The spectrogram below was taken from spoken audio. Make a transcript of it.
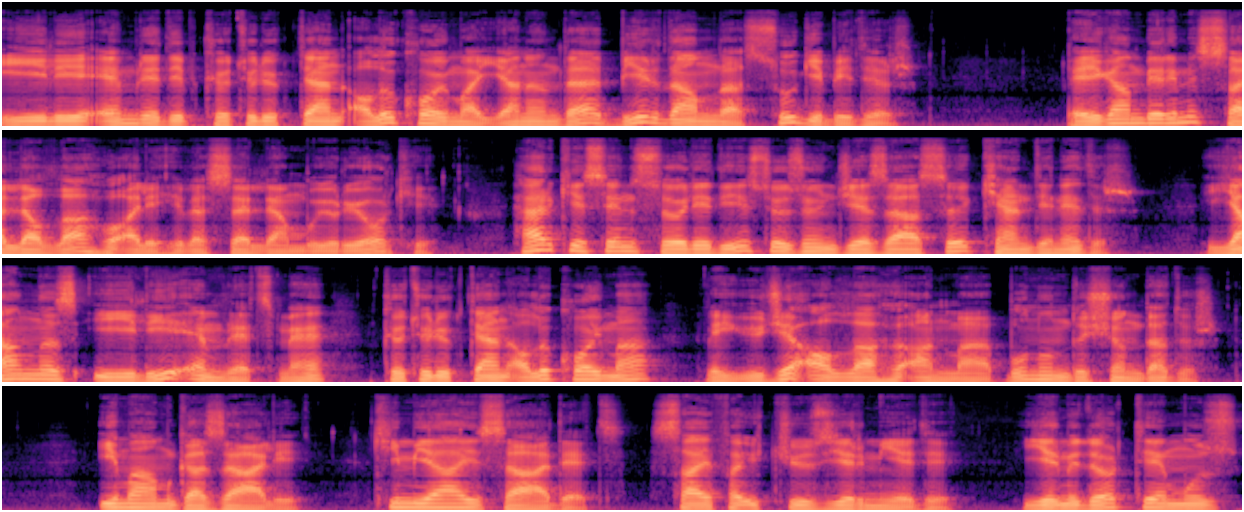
iyiliği emredip kötülükten alıkoyma yanında bir damla su gibidir. Peygamberimiz sallallahu aleyhi ve sellem buyuruyor ki, herkesin söylediği sözün cezası kendinedir. Yalnız iyiliği emretme, kötülükten alıkoyma ve yüce Allah'ı anma bunun dışındadır. İmam Gazali, Kimya-i Saadet, sayfa 327, 24 Temmuz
